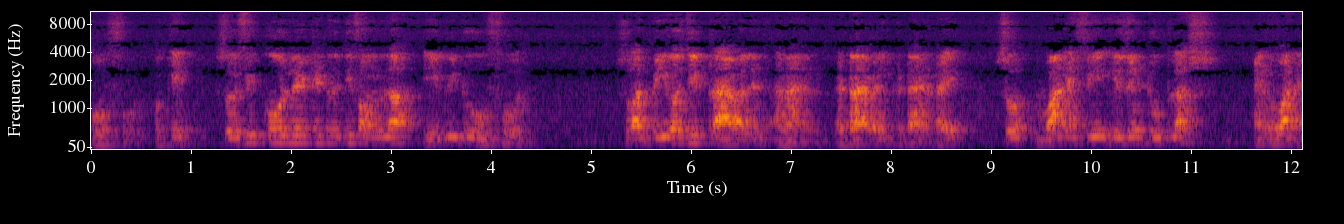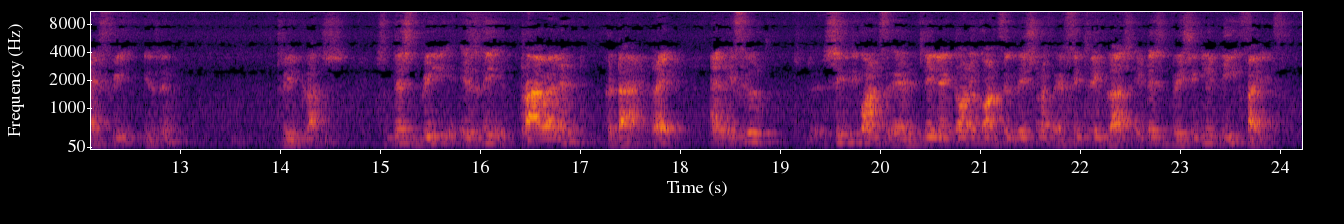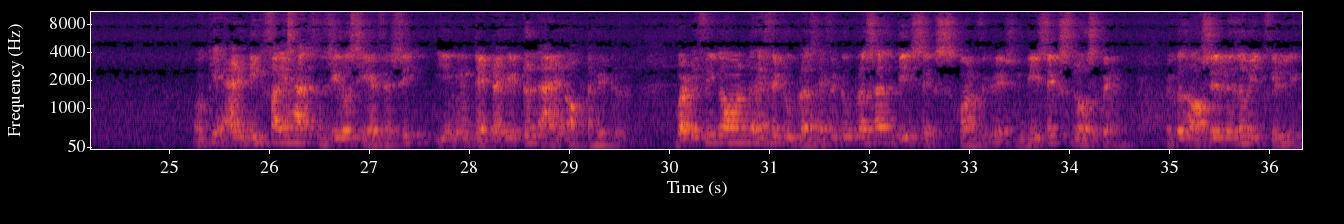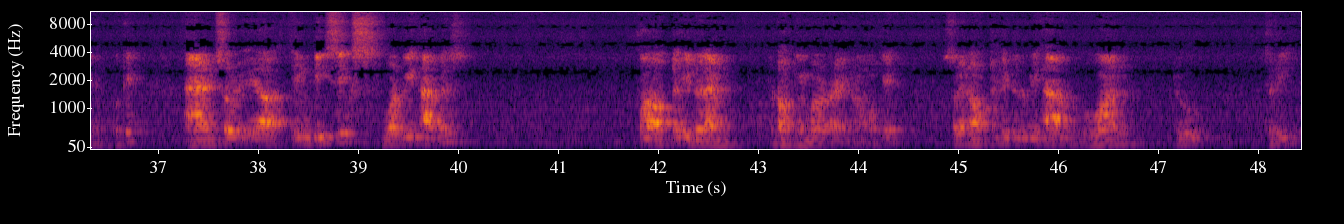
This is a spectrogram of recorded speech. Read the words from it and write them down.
O4, okay? So if we correlate it with the formula AB2O4, so our B was the trivalent anion, a trivalent cation, right? So one Fe is in 2 plus and one Fe is in 3 plus. So this B is the trivalent cation, right? And if you see the, uh, the electronic configuration of Fe3 plus, it is basically D5. Okay, and D5 has 0 CFSC in, tetrahedral and in octahedral. But if we go on to Fe2 plus, Fe2 plus has D6 configuration, D6 low spin because oxygen is a weak field ligand. Okay, and so uh, in D6 what we have is for octahedral I'm talking about right now. Okay, so in octahedral we have one, two, three,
